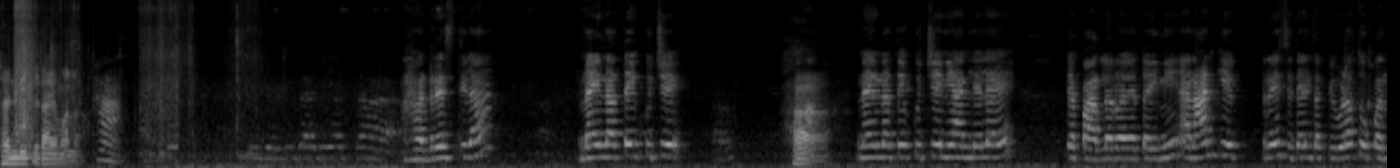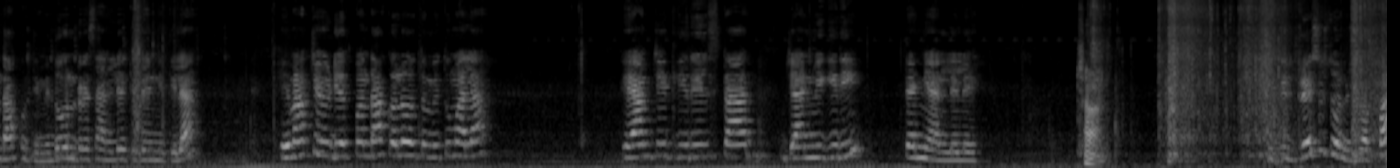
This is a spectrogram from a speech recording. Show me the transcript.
थंडीच्या टायमाला हा. हा ड्रेस तिला नाही ना ते कुचे. हा. नाही ना ते कुचेनी आणलेलं आहे त्या पार्लरवाल्या ताईनी. आणि आणखी एक ड्रेस आहे त्यांचा पिवळा तो पण दाखवते मी. दोन ड्रेस आणले होते त्यांनी तिला. हे मागच्या व्हिडिओत पण दाखवलं होतं मी तुम्हाला. हे आमच्या इथली रील स्टार जान्हवीगिरी त्यांनी आणलेले. छान. किती ड्रेस सोनू पप्पा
